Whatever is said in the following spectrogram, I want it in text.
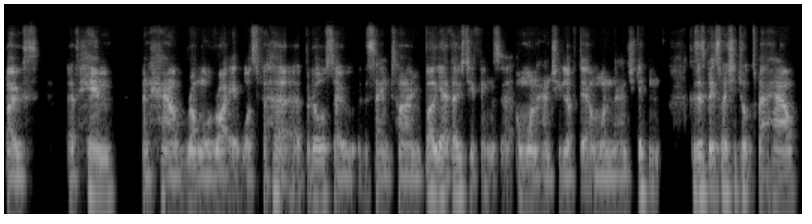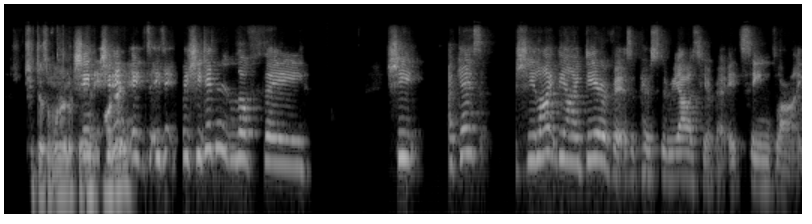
both of him and how wrong or right it was for her, but also at the same time, well, yeah, those two things. Uh, on one hand, she loved it. On one hand, she didn't, because there's bits where she talks about how she doesn't want to look she, at she. Didn't, it, it, but she didn't love the. She, I guess, she liked the idea of it as opposed to the reality of it. It seemed like,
